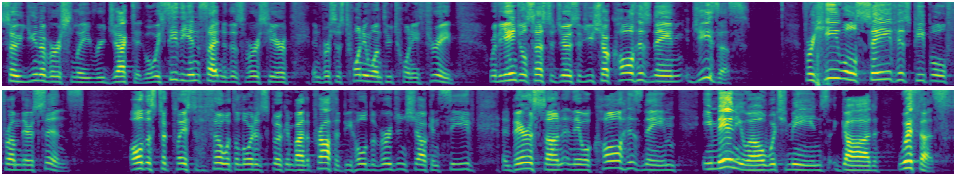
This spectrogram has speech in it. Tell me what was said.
so universally rejected? Well, we see the insight into this verse here in verses 21 through 23, where the angel says to Joseph, You shall call his name Jesus, for he will save his people from their sins. All this took place to fulfill what the Lord had spoken by the prophet Behold, the virgin shall conceive and bear a son, and they will call his name Emmanuel, which means God with us.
